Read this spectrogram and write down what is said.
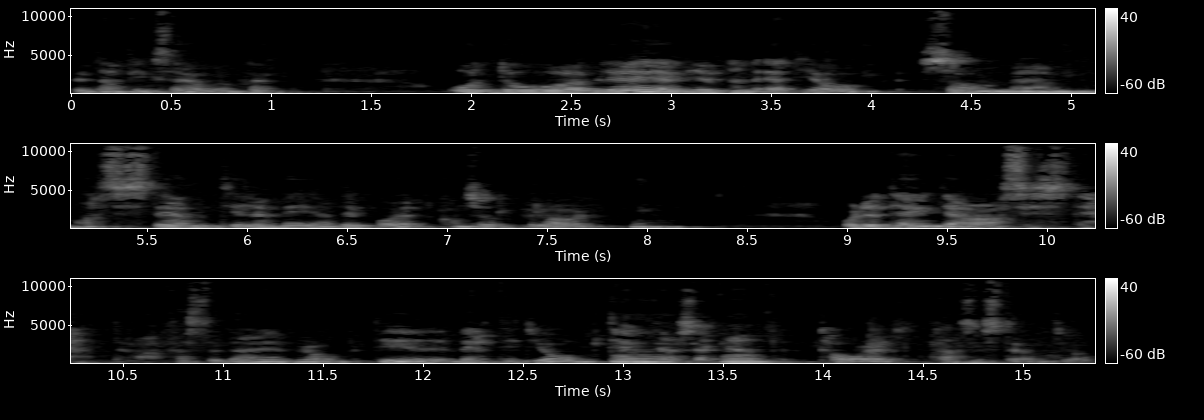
utan fixa jobben själv. Och då blev jag erbjuden ett jobb som eh, assistent till en VD på ett konsultbolag. Mm. Och då tänkte jag, assistent, fast det där är bra, det är ett vettigt jobb tänkte Mm, jag, så jag kan mm. ta ett assistentjobb.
